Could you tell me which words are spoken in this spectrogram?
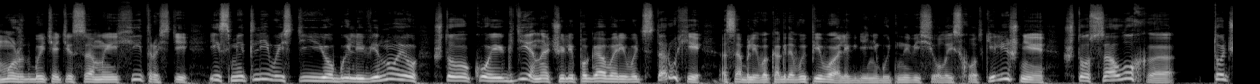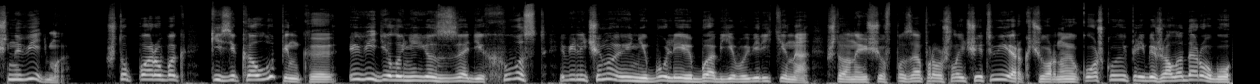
Может быть, эти самые хитрости и сметливости ее были виною, что кое-где начали поговаривать старухи, особливо когда выпивали где-нибудь на веселой сходке лишнее, что Солоха точно ведьма, что парубок Кизиколупенко видел у нее сзади хвост величиною не более бабьего веретена, что она еще в позапрошлый четверг черную кошку и прибежала дорогу,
